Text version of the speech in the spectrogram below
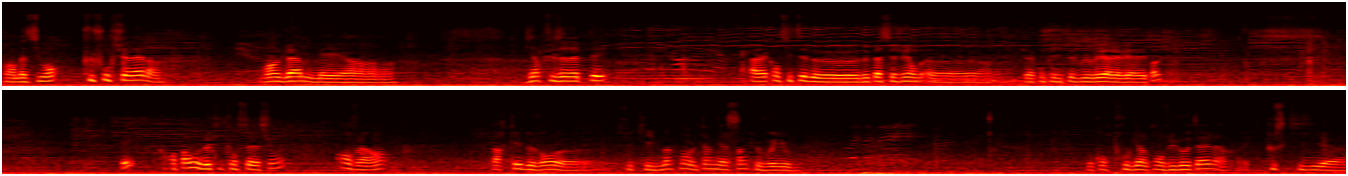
pour un bâtiment plus fonctionnel, moins glam, mais euh, bien plus adapté à la quantité de, passagers euh, que la compagnie TW avait à l'époque. Et en parlant de Lockheed Constellation, en voilà un, parqué devant euh, ce qui est maintenant le terminal 5 que vous voyez au bout. Donc on retrouve bien entendu l'hôtel avec tout ce qui euh,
